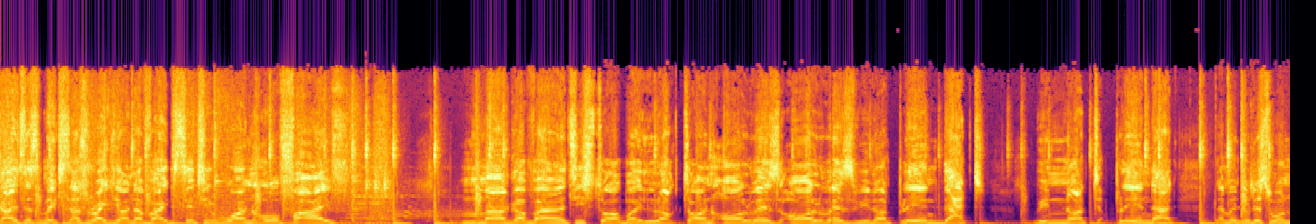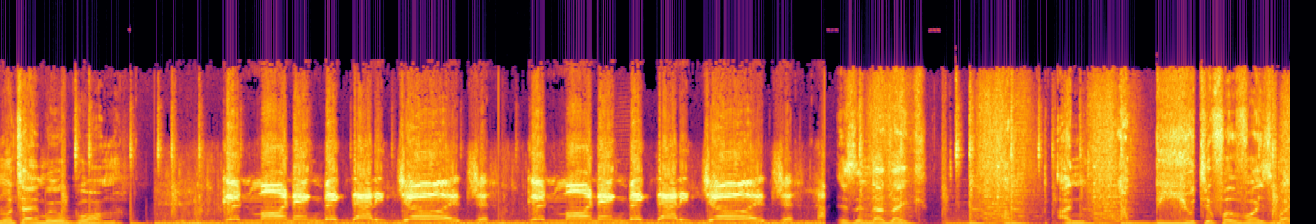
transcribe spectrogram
Guys, this mixed us right here on the Vibe City 105. Maga Variety Store, boy. Locked on always, always. We're not playing that. We're not playing that. Let me do this one more time. Where oh, you go? Good morning, Big Daddy George. Good morning, Big Daddy George. Isn't that like a, an, a beautiful voice, boy?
